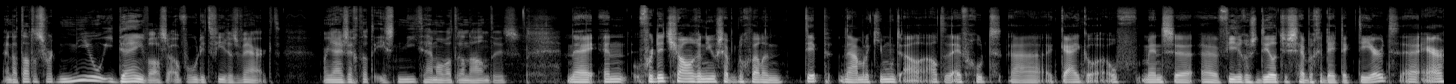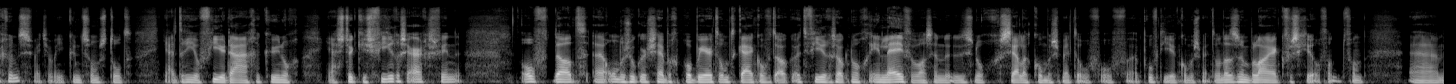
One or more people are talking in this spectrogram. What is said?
En dat dat een soort nieuw idee was over hoe dit virus werkt. Maar jij zegt dat is niet helemaal wat er aan de hand is. Nee, en voor dit genre nieuws heb ik nog wel een tip. Namelijk, je moet altijd even goed uh, kijken of mensen uh, virusdeeltjes hebben gedetecteerd uh, ergens. Weet je, wel, je kunt soms tot ja, drie of vier dagen kun je nog ja, stukjes virus ergens vinden. Of dat onderzoekers hebben geprobeerd om te kijken of het, ook, het virus ook nog in leven was. En dus nog cellen kon besmetten of, of proefdieren kon besmetten. Want dat is een belangrijk verschil. Van, van, ehm,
